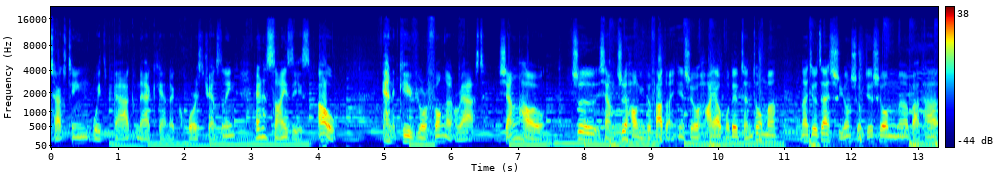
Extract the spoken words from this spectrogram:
texting with back, neck, and core strengthening exercises. Oh, and give your phone a rest. 想好 治想治好你的发短信时候哈腰脖的疼痛吗？那就在使用手机的时候呢，把它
